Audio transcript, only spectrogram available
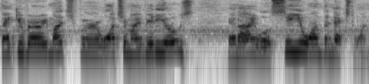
thank you very much for watching my videos. And I will see you on the next one.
